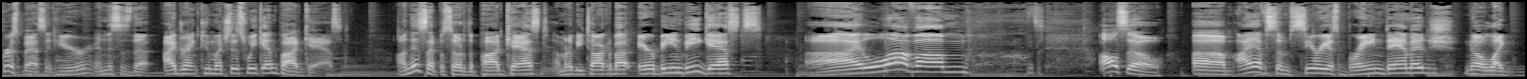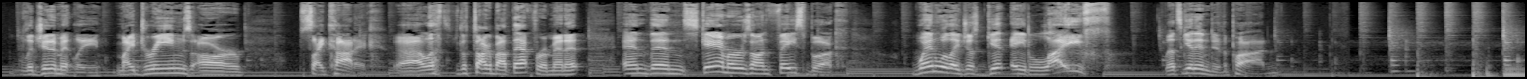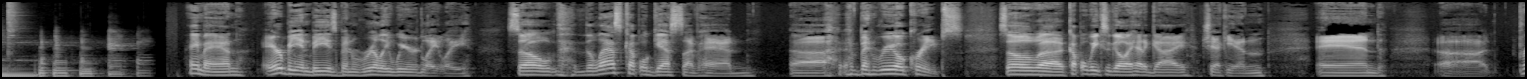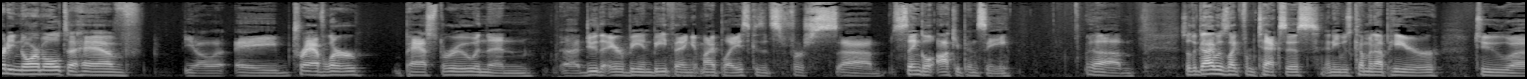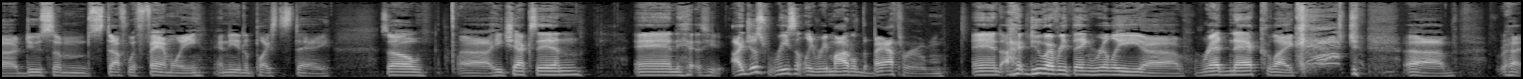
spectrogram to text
Chris Bassett here, and this is the I Drank Too Much This Weekend podcast. On this episode of the podcast, I'm going to be talking about Airbnb guests. I love them! also, um, I have some serious brain damage. No, like, legitimately. My dreams are psychotic. Uh, let's, let's talk about that for a minute. And then scammers on Facebook. When will they just get a life? Let's get into the pod. Hey man, Airbnb has been really weird lately. So, the last couple guests I've had uh, have been real creeps. So, uh, a couple weeks ago, I had a guy check in, and uh, pretty normal to have, you know, a traveler pass through and then uh, do the Airbnb thing at my place because it's for uh, single occupancy. Um, so the guy was like from Texas, and he was coming up here to uh, do some stuff with family and needed a place to stay. So uh, he checks in, and he, I just recently remodeled the bathroom, and I do everything really uh, redneck, like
